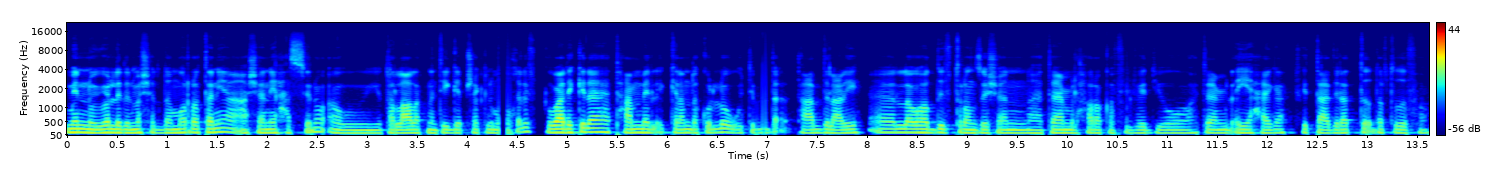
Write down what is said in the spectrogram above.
منه يولد المشهد ده مرة تانية عشان يحسنه أو يطلع لك نتيجة بشكل مختلف. وبعد كده هتحمل الكلام ده كله وتبدأ تعدل عليه. لو هتضيف transition هتعمل حركة في الفيديو هتعمل أي حاجة في التعديلات تقدر تضيفها.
